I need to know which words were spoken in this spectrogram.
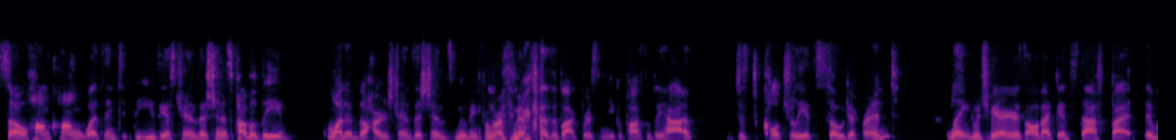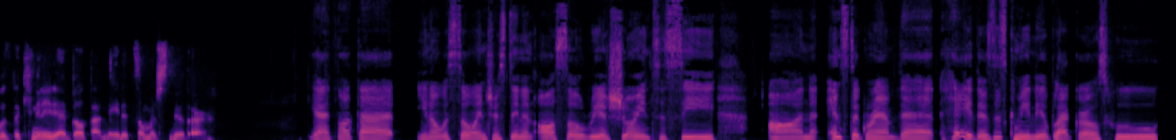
So Hong Kong wasn't the easiest transition. It's probably one of the hardest transitions moving from North America as a black person you could possibly have. Just culturally, it's so different, language barriers, all that good stuff. But it was the community I built that made it so much smoother. Yeah, I thought that you know, was so interesting and also reassuring to see on Instagram that, hey, there's this community of black girls who,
